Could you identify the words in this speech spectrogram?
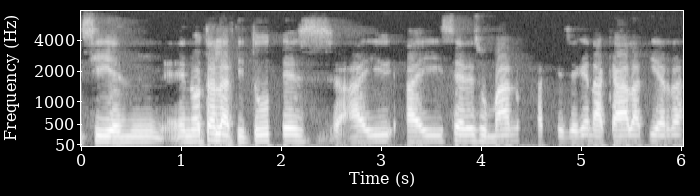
si en, en, otras latitudes hay, hay seres humanos que lleguen acá a la Tierra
